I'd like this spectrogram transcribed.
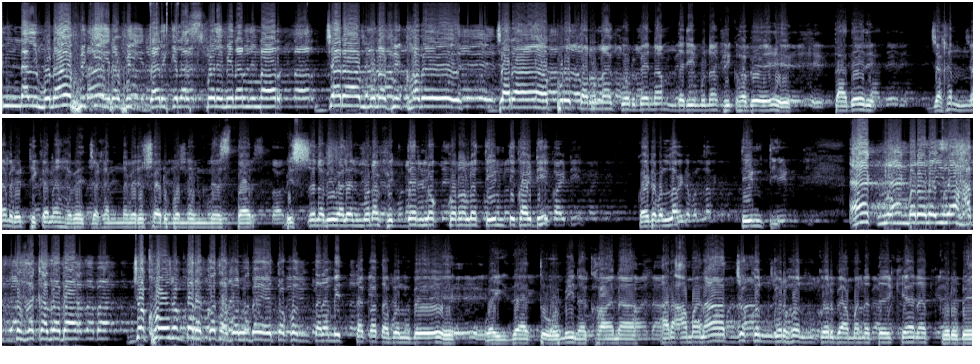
ইন্নাল মুনাফিকিনা ফিদ দারকিল আসফালি মিনান নার। যারা মুনাফিক হবে, যারা প্রতারণা করবে, নামদারি মুনাফিক হবে, তাদের জাহান্নামের ঠিকানা হবে জাহান্নামের সর্বনিম্ন স্তর। বিশ্বনবী বলেন, মুনাফিকদের লক্ষণ হলো তিনটি, কয়টি? কয়টা বললাম? তিনটি। এক নম্বর হলো ইদা হাদ্দাসা কাযাবা যখন তারা কথা বলবে তখন তারা মিথ্যা কথা বলবে। ওয়াইদা তুমিনা খানা। আর আমানাত যখন গ্রহণ করবে আমানতে খেয়ানত করবে।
